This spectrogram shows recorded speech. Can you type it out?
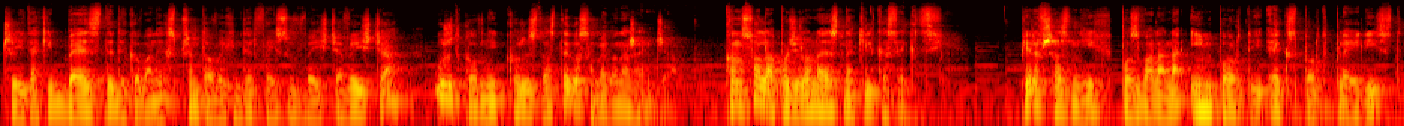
czyli taki bez dedykowanych sprzętowych interfejsów wejścia-wyjścia, użytkownik korzysta z tego samego narzędzia. Konsola podzielona jest na kilka sekcji. Pierwsza z nich pozwala na import i eksport playlist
